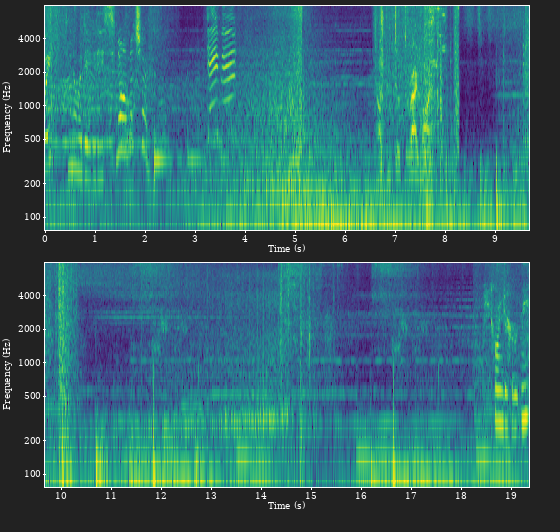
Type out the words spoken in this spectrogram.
Chloe, do you know where David is? No, I'm not sure. David! I hope you took the right one. Are you going to hurt me?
